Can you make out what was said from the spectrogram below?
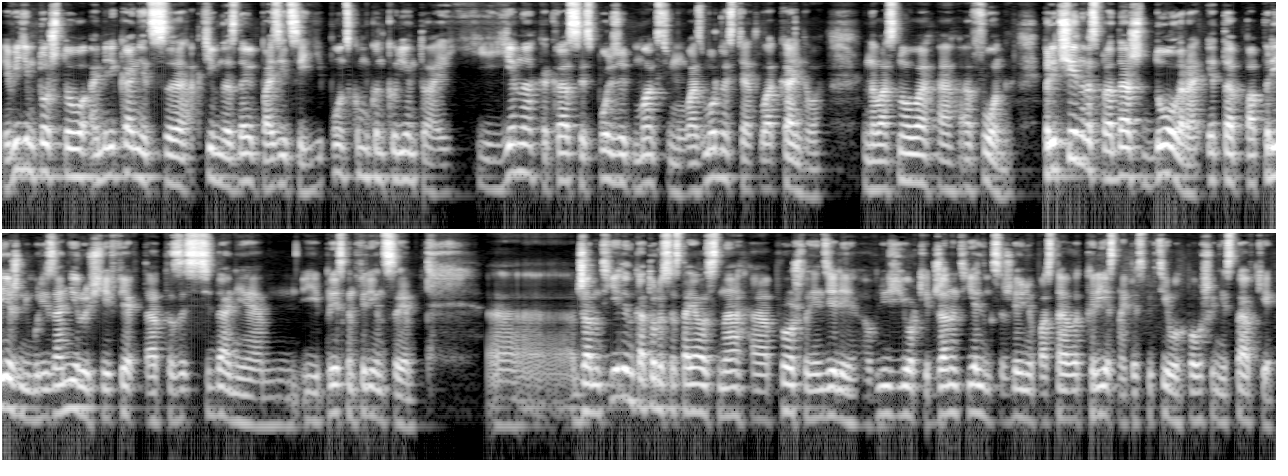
Видим то, что американец э, активно сдает позиции японскому конкуренту, а иена как раз использует максимум возможностей от локального новостного а, а, фона. Причина распродаж доллара – это по-прежнему резонирующий эффект от заседания и пресс-конференции Джанет Йеллен, которая состоялась на э, прошлой неделе в Нью-Йорке. Джанет Йеллен, к сожалению, поставила крест на перспективах повышения ставки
